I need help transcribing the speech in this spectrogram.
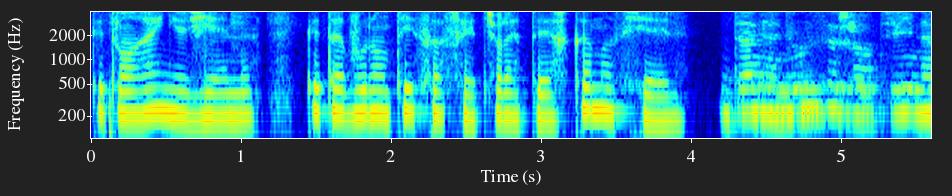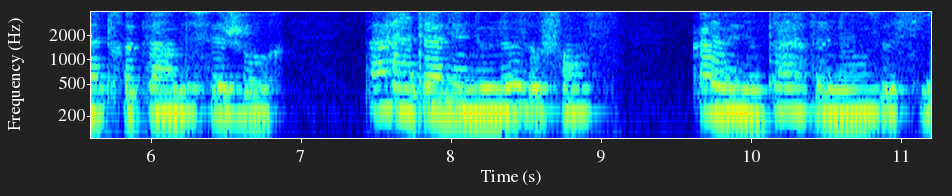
que ton règne vienne, que ta volonté soit faite sur la terre comme au ciel. Donne-nous aujourd'hui notre pain de ce jour. Pardonne-nous nos offenses, comme nous pardonnons aussi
